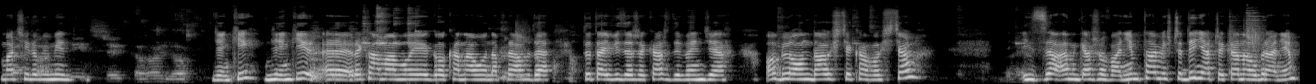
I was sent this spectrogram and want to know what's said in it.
Marcin robi mnie Nic ciekawego. Dzięki, dzięki. E, reklama mojego kanału naprawdę tutaj widzę, że każdy będzie oglądał z ciekawością i z zaangażowaniem. Tam jeszcze dynia czeka na ubranie.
